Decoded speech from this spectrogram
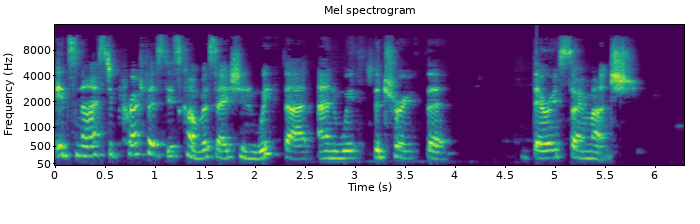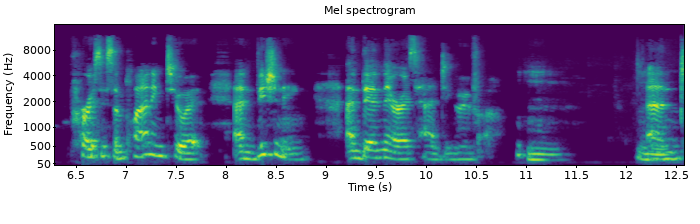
it's nice to preface this conversation with that and with the truth that there is so much process and planning to it and visioning and then there is handing over Mm. Mm. and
